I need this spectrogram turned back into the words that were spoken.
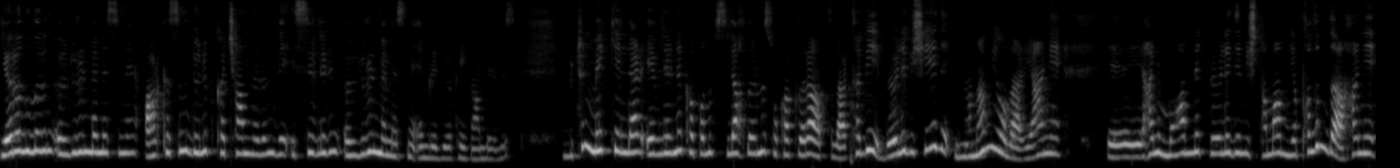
yaralıların öldürülmemesini, arkasını dönüp kaçanların ve esirlerin öldürülmemesini emrediyor Peygamberimiz. Bütün Mekkeliler evlerine kapanıp silahlarını sokaklara attılar. Tabii böyle bir şeye de inanamıyorlar. Yani e, hani Muhammed böyle demiş tamam yapalım da hani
